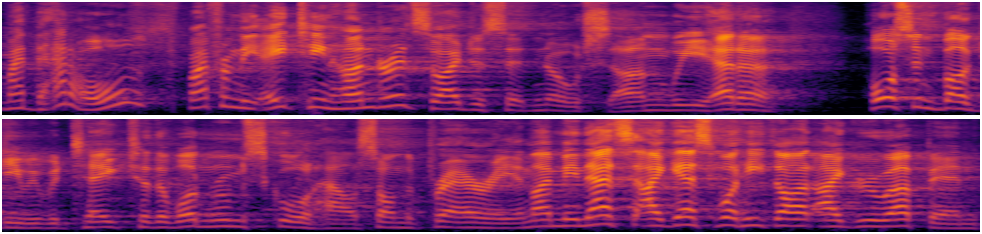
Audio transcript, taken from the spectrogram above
Am I that old? Am I from the 1800s? So I just said, No, son, we had a horse and buggy we would take to the one room schoolhouse on the prairie. And I mean, that's, I guess, what he thought I grew up in.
